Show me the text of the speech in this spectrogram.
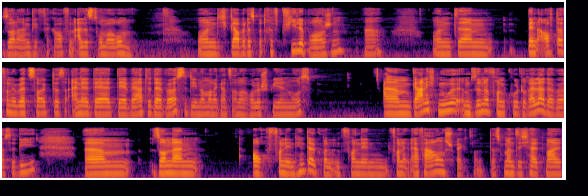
sondern wir verkaufen alles drumherum. Und ich glaube, das betrifft viele Branchen. Ja. Und ähm, bin auch davon überzeugt, dass eine der, der Werte Diversity nochmal eine ganz andere Rolle spielen muss. Ähm, gar nicht nur im Sinne von kultureller Diversity, ähm, sondern auch von den Hintergründen, von den, von den Erfahrungsspektren, dass man sich halt mal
